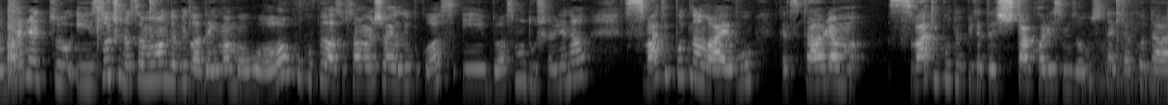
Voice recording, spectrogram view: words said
internetu i slučajno sam onda vidjela da imamo ovu olovku. Kupila sam samo još ovaj lip gloss i bila sam oduševljena. Svaki put na live kad stavljam, svaki put me pitate šta koristim za usne, tako da...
